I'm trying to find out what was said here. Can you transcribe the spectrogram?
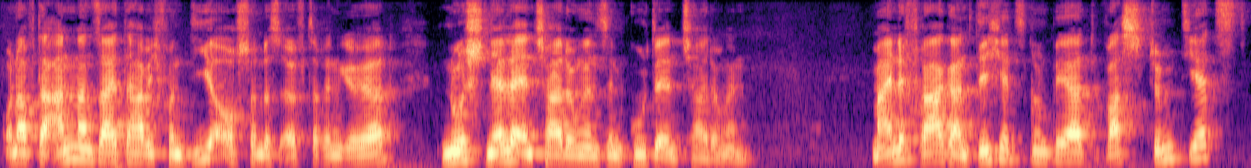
und auf der anderen Seite habe ich von dir auch schon des Öfteren gehört, nur schnelle Entscheidungen sind gute Entscheidungen. Meine Frage an dich jetzt nun, Bert, was stimmt jetzt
